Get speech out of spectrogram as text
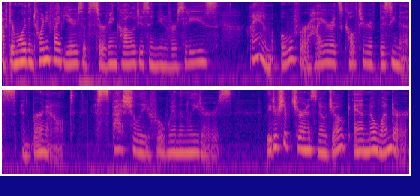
After more than 25 years of serving colleges and universities, I am over higher ed's culture of busyness and burnout, especially for women leaders. Leadership churn is no joke, and no wonder.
